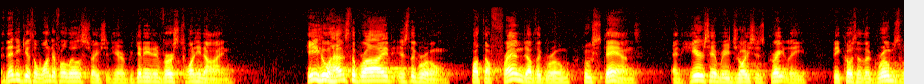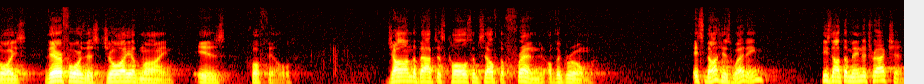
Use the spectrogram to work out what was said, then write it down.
And then he gives a wonderful illustration here, beginning in verse 29. He who has the bride is the groom, but the friend of the groom who stands and hears him rejoices greatly because of the groom's voice. Therefore, this joy of mine is fulfilled. John the Baptist calls himself the friend of the groom. It's not his wedding, he's not the main attraction.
